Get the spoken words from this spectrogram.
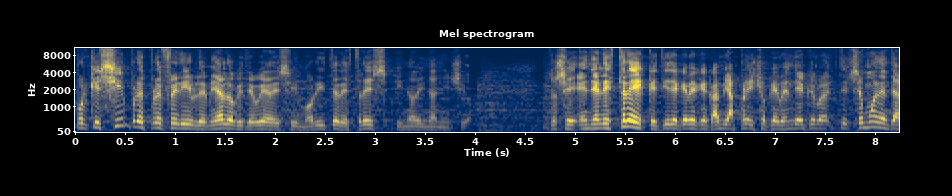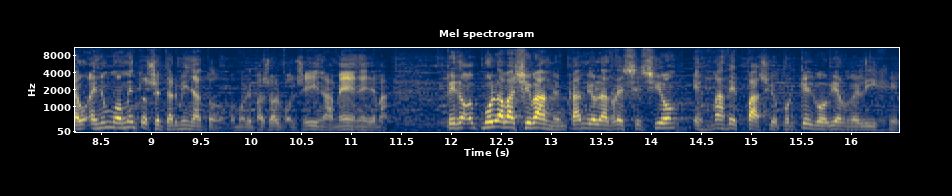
Porque siempre es preferible, mira lo que te voy a decir, morirte de estrés y no de inanición. Entonces, en el estrés que tiene que ver que cambias precio, que vender, que se mueren, en un momento se termina todo, como le pasó a Alfonsín, a Mene y demás. Pero vos la vas llevando, en cambio la recesión es más despacio. ¿Por qué el gobierno elige?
